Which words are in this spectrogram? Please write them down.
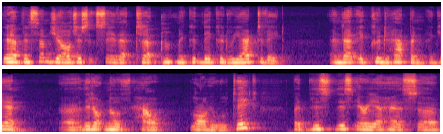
there have been some geologists that say that uh, they could, reactivate and that it could happen again. Uh, they don't know how long it will take, but this, this area has uh,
